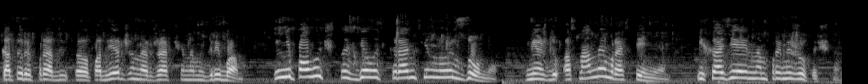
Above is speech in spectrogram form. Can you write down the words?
которые э, подвержены ржавчинным грибам. И не получится сделать карантинную зону между основным растением и хозяином промежуточным.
